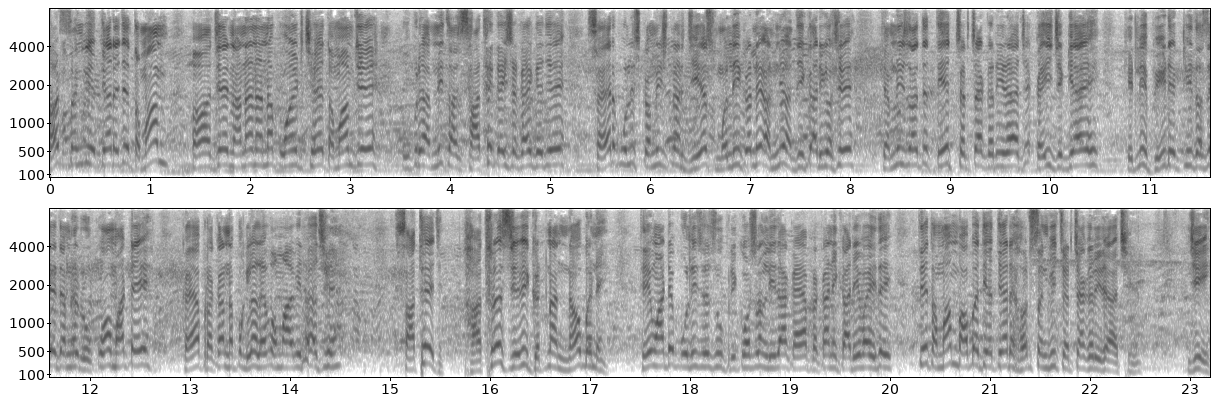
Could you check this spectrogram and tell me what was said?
હર્ષ સંઘવી અત્યારે જે તમામ જે નાના નાના પોઈન્ટ છે, તમામ જે ઉપર એમની સાથે કહી શકાય કે જે શહેર પોલીસ કમિશનર જીએસ મલિક અને અન્ય અધિકારીઓ છે, તેમની સાથે તે જ ચર્ચા કરી રહ્યા છે. કઈ જગ્યાએ કેટલી ભીડ એકઠી થશે, તેમને રોકવા માટે કયા પ્રકારના પગલાં લેવામાં આવી રહ્યા છે? સાથે જ હાથરસ જેવી ઘટના ન બને. તે માટે પોલીસે શું પ્રિકોશન લીધા, કયા પ્રકારની કાર્યવાહી થઈ, તે તમામ બાબતે અત્યારે હર્ષ ચર્ચા કરી રહ્યા છે. જી.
